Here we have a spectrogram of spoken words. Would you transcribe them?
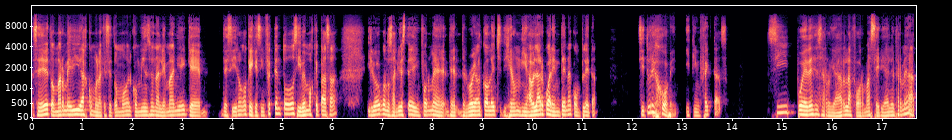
se debe tomar medidas como la que se tomó al comienzo en Alemania y que decidieron, ok, que se infecten todos y vemos qué pasa. Y luego cuando salió este informe del Royal College, dijeron ni hablar cuarentena completa. Si tú eres joven y te infectas, sí puedes desarrollar la forma seria de la enfermedad.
